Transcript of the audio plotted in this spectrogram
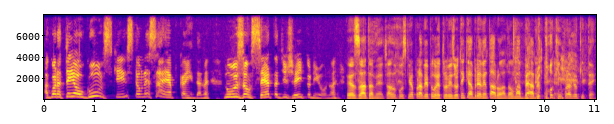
Agora, tem alguns que estão nessa época ainda, né? Não usam seta de jeito nenhum, não é? Exatamente. Lá no Fusquinha, para ver pelo retrovisor, tem que abrir a ventarola, dá uma, abre um pouquinho para ver o que tem.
